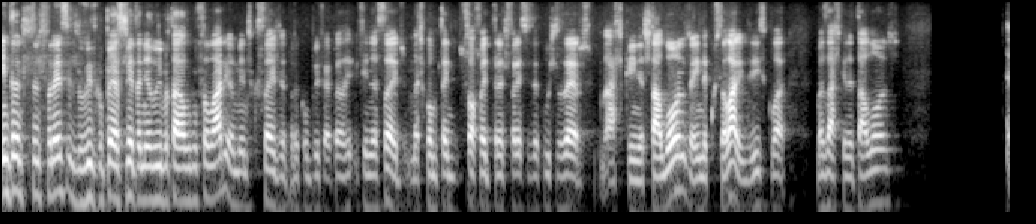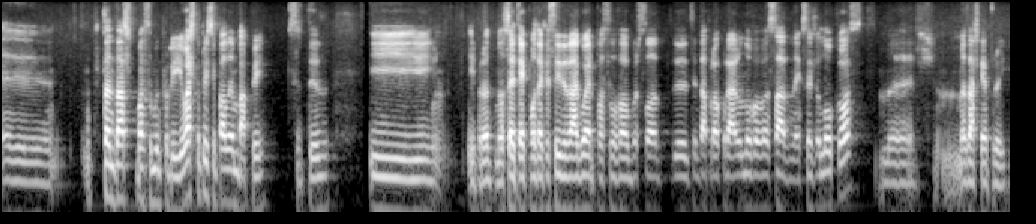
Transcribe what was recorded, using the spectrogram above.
em de transferências, duvido que o PSG tenha de libertar algum salário, a menos que seja para cumprir financeiros, mas como tem só feito transferências a custos zeros, acho que ainda está longe, ainda com os salários, isso, claro, mas acho que ainda está longe. Uh, portanto, acho que passa muito por aí. Eu acho que a principal é Mbappé, de certeza, e, e pronto, não sei até que ponto é que a saída da Agüero possa levar o Barcelona a tentar procurar um novo avançado, nem que seja low cost, mas, mas acho que é por aí.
